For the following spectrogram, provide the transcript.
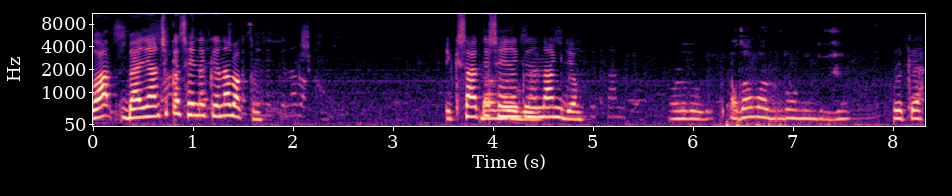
Lan ben yanlışlıkla senin ekranına baktım. İki saatte Ben senin ekranından gidiyorum. Orada olur. Adam var burada onu indireceğim. Bekle.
